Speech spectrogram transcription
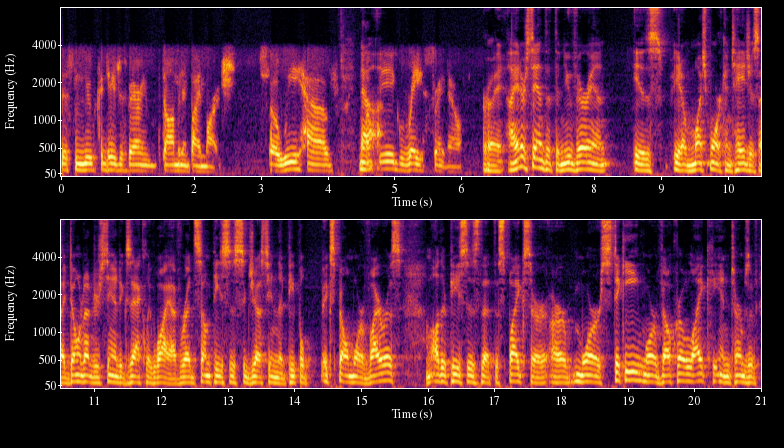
this new contagious variant dominant by March. So we have now, a big race right now. Right. I understand that the new variant is you know much more contagious. I don't understand exactly why. I've read some pieces suggesting that people expel more virus, um, other pieces that the spikes are, are more sticky, more Velcro-like in terms of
